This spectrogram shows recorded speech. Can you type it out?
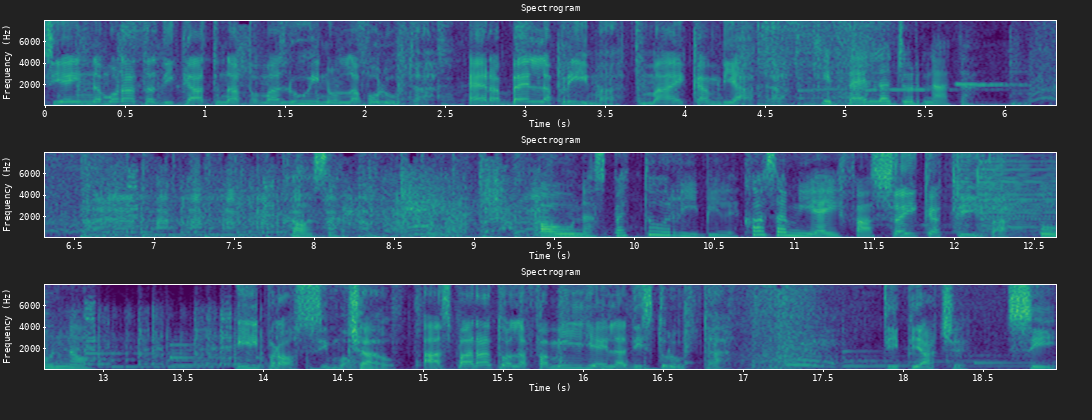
Si è innamorata di Catnap ma lui non l'ha voluta. Era bella prima, ma è cambiata. Che bella giornata. Cosa? Ho un aspetto orribile. Cosa mi hai fatto? Sei cattiva. Oh no. Il prossimo. Ciao. Ha sparato alla famiglia e l'ha distrutta. Ti piace? Sì,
